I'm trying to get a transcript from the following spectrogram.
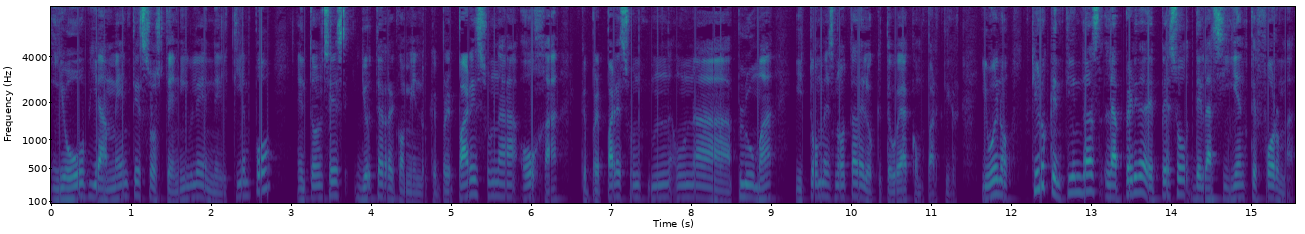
y obviamente sostenible en el tiempo, entonces yo te recomiendo que prepares una hoja, que prepares una pluma y tomes nota de lo que te voy a compartir. Y bueno, quiero que entiendas la pérdida de peso de la siguiente forma.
